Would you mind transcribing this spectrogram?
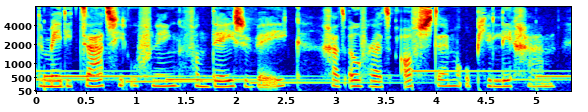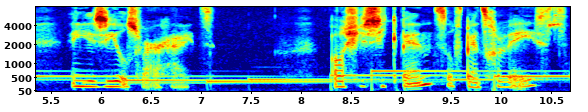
De meditatieoefening van deze week gaat over het afstemmen op je lichaam en je zielswaarheid. Als je ziek bent of bent geweest,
